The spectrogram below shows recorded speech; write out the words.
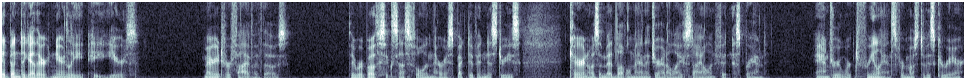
had been together nearly eight years, married for five of those. They were both successful in their respective industries. Karen was a mid level manager at a lifestyle and fitness brand. Andrew worked freelance for most of his career,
